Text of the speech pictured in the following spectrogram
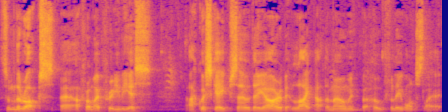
Some of the rocks uh, are from my previous aquascape so they are a bit light at the moment but hopefully once like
